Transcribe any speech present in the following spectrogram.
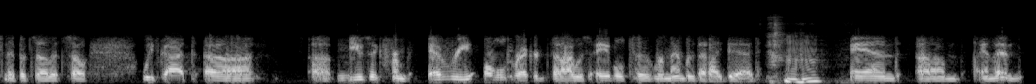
snippets of it so we've got uh, uh, music from every old record that i was able to remember that i did and um, and then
